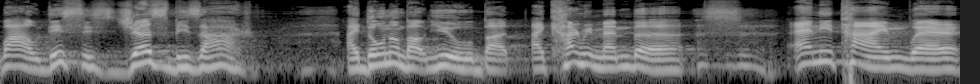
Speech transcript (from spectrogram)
Wow, this is just bizarre. I don't know about you, but I can't remember any time where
